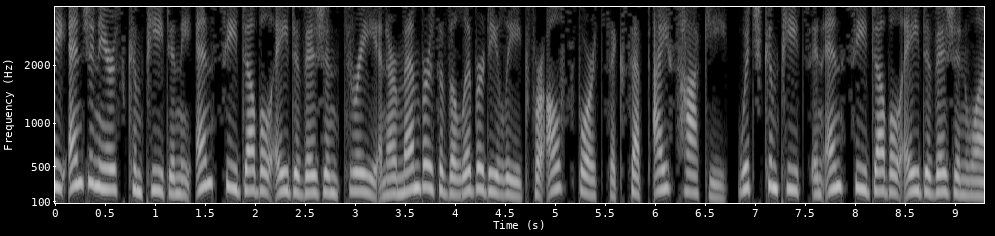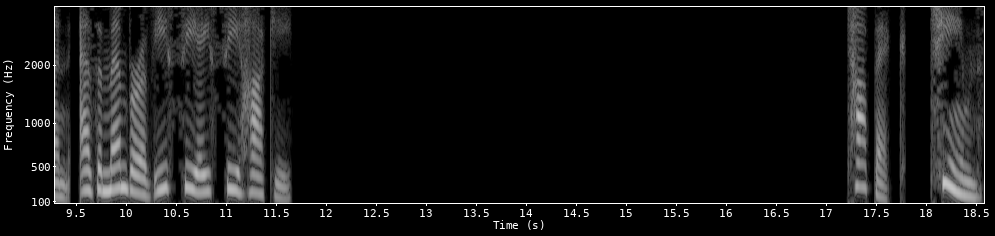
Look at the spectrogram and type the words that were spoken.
The Engineers compete in the NCAA Division III and are members of the Liberty League for all sports except ice hockey, which competes in NCAA Division I, as a member of ECAC Hockey. Topic. Teams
